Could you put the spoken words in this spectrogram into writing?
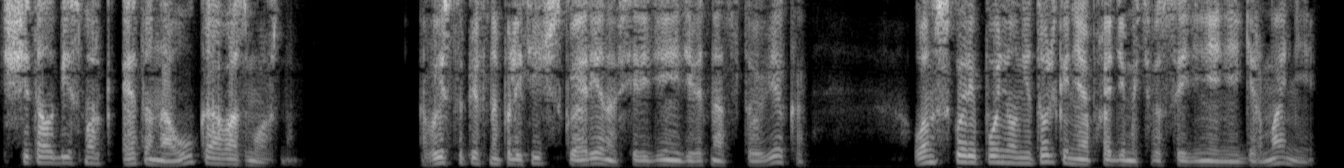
считал Бисмарк, это наука о возможном. Выступив на политическую арену в середине XIX века, он вскоре понял не только необходимость воссоединения Германии,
